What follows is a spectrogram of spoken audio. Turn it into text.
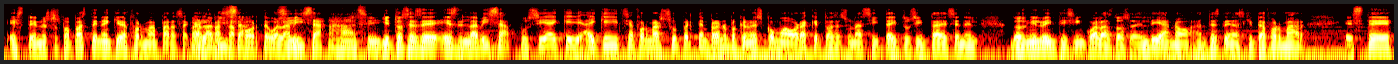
este, nuestros papás tenían que ir a formar para sacar Para el visa. pasaporte o la Sí, visa. ajá, sí. Y entonces eh, es la visa. Pues sí, hay que, hay que irse a formar súper temprano porque no es como ahora que tú haces una cita y tu cita es en el 2025 a las 12 del día. No, antes tenías que irte a formar este,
